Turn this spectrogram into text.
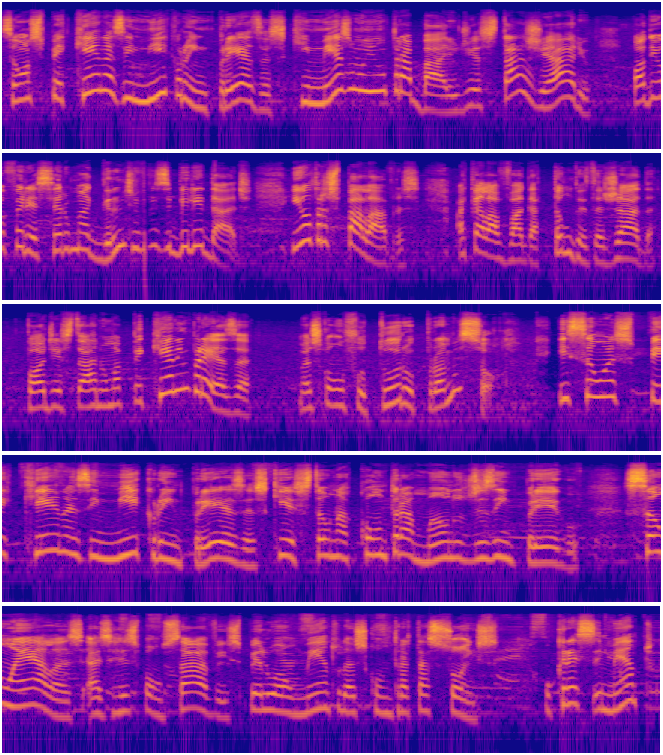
são as pequenas e microempresas que, mesmo em um trabalho de estagiário, podem oferecer uma grande visibilidade. Em outras palavras, aquela vaga tão desejada pode estar numa pequena empresa mas com um futuro promissor. E são as pequenas e microempresas que estão na contramão do desemprego. São elas as responsáveis pelo aumento das contratações. O crescimento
